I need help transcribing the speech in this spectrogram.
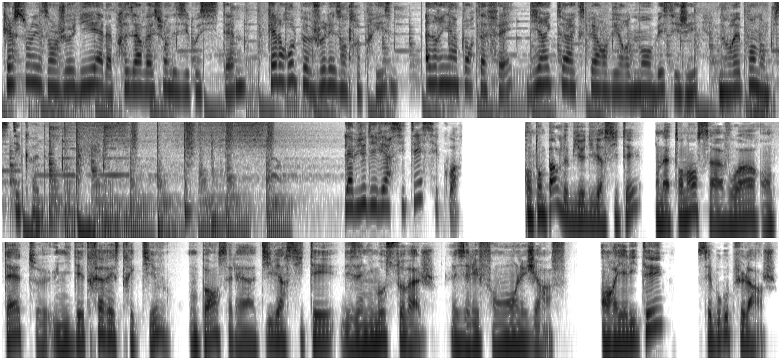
Quels sont les enjeux liés à la préservation des écosystèmes? Quel rôle peuvent jouer les entreprises? Adrien Portafait, directeur expert environnement au BCG, nous répond dans Piste Code. La biodiversité, c'est quoi? Quand on parle de biodiversité, on a tendance à avoir en tête une idée très restrictive. On pense à la diversité des animaux sauvages, les éléphants, les girafes. En réalité, c'est beaucoup plus large.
